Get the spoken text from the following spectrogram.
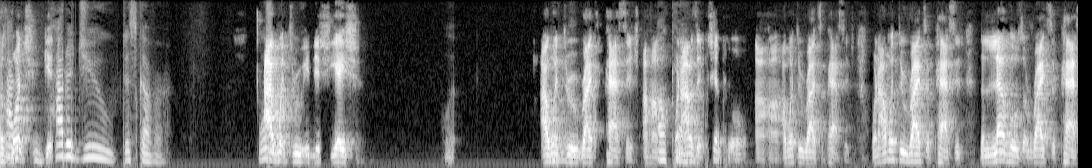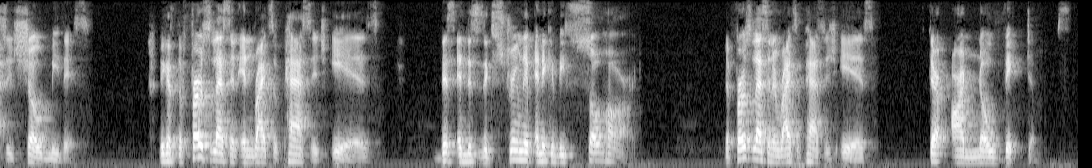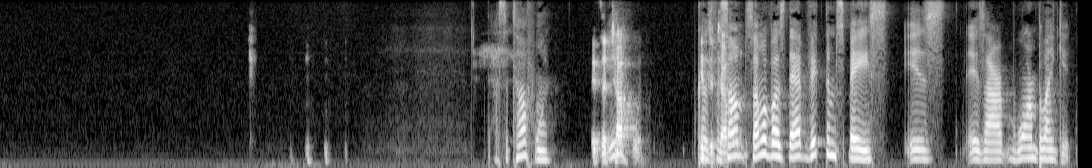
Because once did, you get, how did you discover? What? I went through initiation. What? I went through rites of passage. Uh-huh. Okay. When I was at Temple, uh-huh, I went through rites of passage. When I went through rites of passage, the levels of rites of passage showed me this. Because the first lesson in rites of passage is this, and this is extremely, and it can be so hard. The first lesson in rites of passage is there are no victims. That's a tough one. It's a yeah. tough one. Because for some one. some of us, that victim space is is our warm blanket.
